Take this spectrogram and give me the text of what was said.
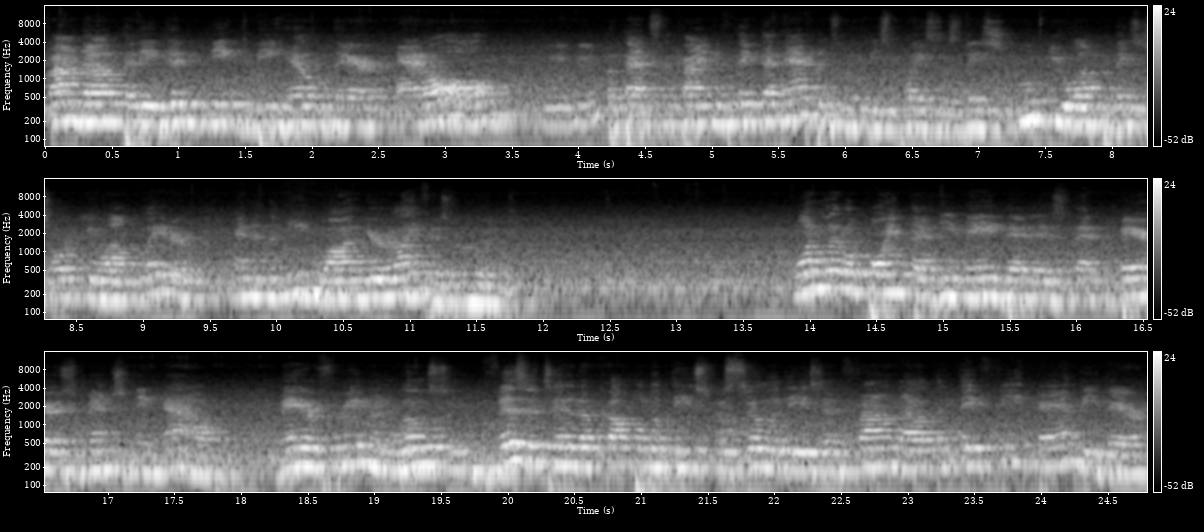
Found out that he didn't need to be held there at all, Mhm. but that's the kind of thing that happens with these places. They scoop you up and they sort you out later, and in the meanwhile, your life is ruined. One little point that he made that is that bears mentioning now, Mayor Freeman Wilson visited a couple of these facilities and found out that they feed Bambi there.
